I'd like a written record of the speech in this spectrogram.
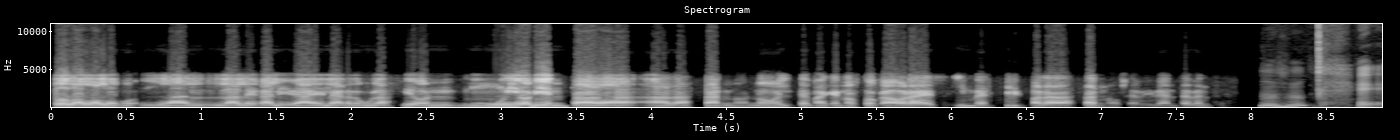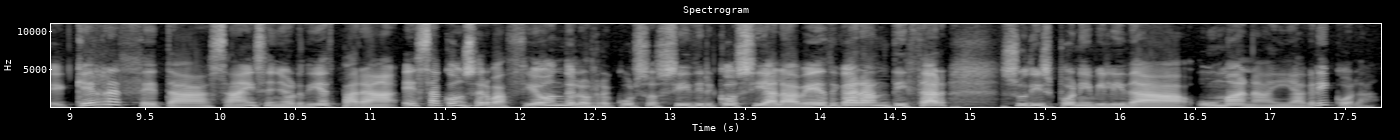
toda la, legalidad y la regulación muy orientada a adaptarnos, ¿no? El tema que nos toca ahora es invertir para adaptarnos, evidentemente. Eh, eh, ¿Qué recetas hay, señor Díez, para esa conservación de los recursos hídricos y a la vez garantizar su disponibilidad humana y agrícola?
